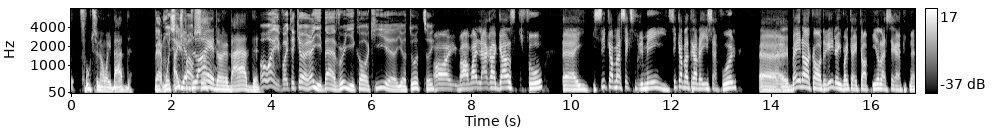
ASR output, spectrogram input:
il faut que tu l'envoies bad. Ben, moi aussi, Ah, je il a pense l'air d'un bad. Oh, ouais, il va être écœurant. Il est baveux, il est cocky, euh, il a tout, tu sais. Ah, il va avoir l'arrogance qu'il faut. Euh, il, sait comment s'exprimer, il sait comment travailler sa foule. Euh, bien encadré, là, il va être un top heel assez rapidement.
